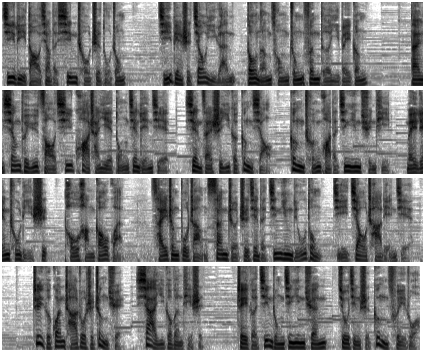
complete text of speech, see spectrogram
激励导向的薪酬制度中，即便是交易员都能从中分得一杯羹。但相对于早期跨产业董监联结，现在是一个更小。更纯化的精英群体，美联储理事、投行高管、财政部长三者之间的精英流动及交叉连接。这个观察若是正确，下一个问题是：这个金融精英圈究竟是更脆弱，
